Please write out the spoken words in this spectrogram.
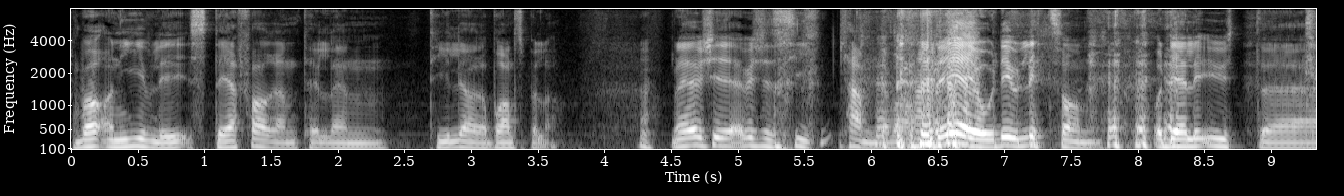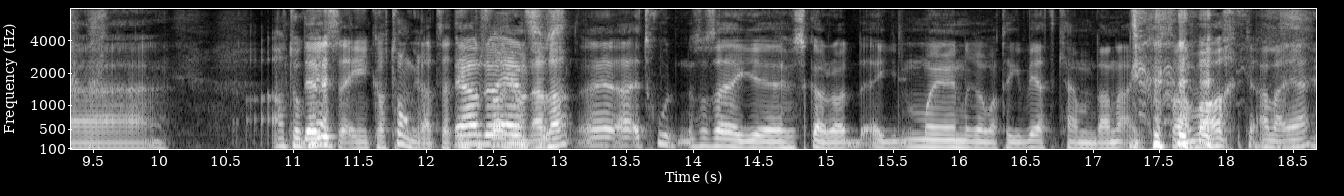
var angivelig stefaren til en tidligere Brann-spiller. Men jeg vil, ikke, jeg vil ikke si hvem det var. Det er jo, det er jo litt sånn å dele ut uh, Han tok med seg en kartong rett og slett Ja, inn på stadion, så, eller? eh, jeg tror, sånn som jeg eh, husker det, jeg må jo innrømme at jeg vet hvem denne eggkasteren var, eller er.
